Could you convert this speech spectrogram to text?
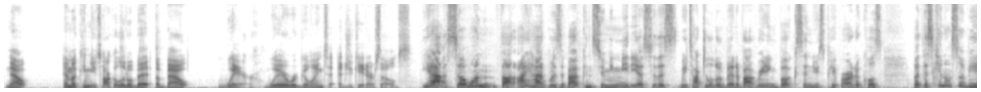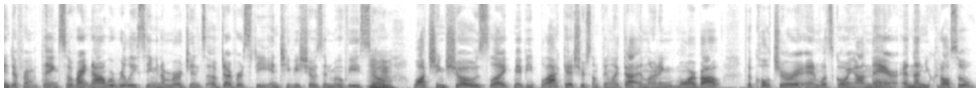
Now, Emma, can you talk a little bit about where where we're going to educate ourselves? Yeah, so one thought I had was about consuming media. So this we talked a little bit about reading books and newspaper articles, but this can also be in different things. So right now we're really seeing an emergence of diversity in TV shows and movies. So mm-hmm. watching shows like maybe Blackish or something like that and learning more about the culture and what's going on there. And then you could also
